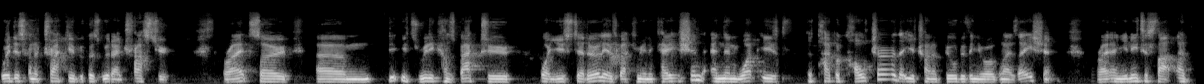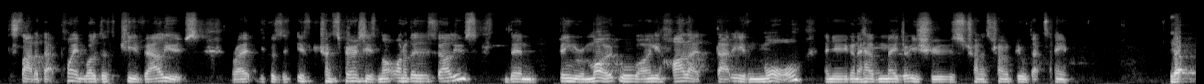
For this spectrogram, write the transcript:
we're just going to track you because we don't trust you, right? So um, it, it really comes back to what you said earlier is about communication and then what is the type of culture that you're trying to build within your organization right and you need to start at start at that point what are the key values right because if transparency is not one of those values then being remote will only highlight that even more and you're going to have major issues trying to trying to build that team yeah,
